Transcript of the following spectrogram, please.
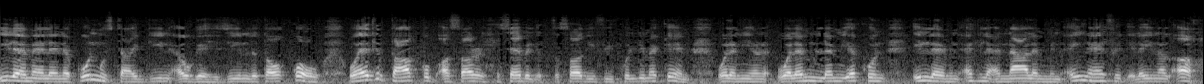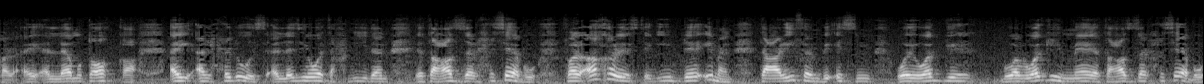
إلى ما لا نكون مستعدين أو جاهزين لتوقعه. ويجب تعقب آثار الحساب الاقتصادي في كل مكان ولم ي... ولم لم يكن إلا من أجل أن نعلم من أين يفد إلينا الآخر أي اللا متوقع أي الحدوث الذي هو تحديدا يتعذر حسابه. فالآخر يستجيب دائما تعريفا باسم ويوجه وبوجه ما يتعذر حسابه.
